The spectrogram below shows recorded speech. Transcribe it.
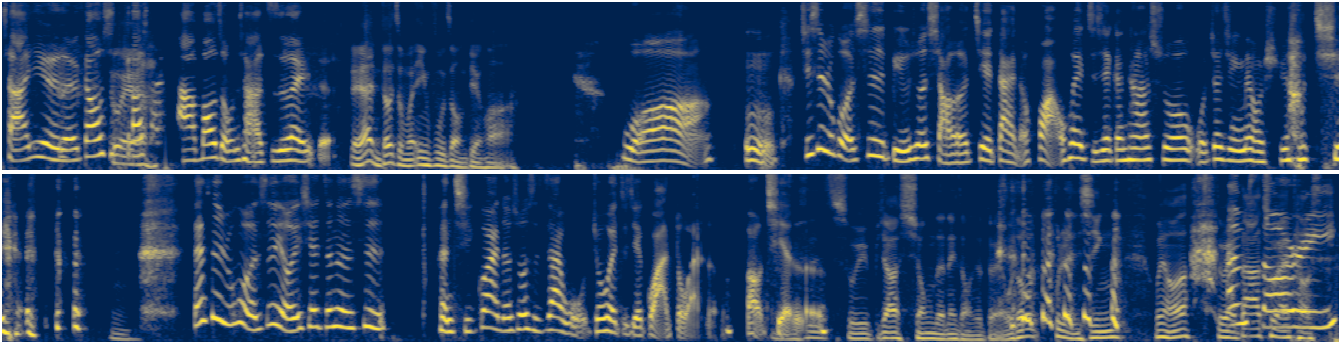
茶叶的高、啊、高山茶、包种茶之类的。对啊，你都怎么应付这种电话、啊？我嗯，其实如果是比如说小额借贷的话，我会直接跟他说我最近没有需要钱。嗯，但是如果是有一些真的是。很奇怪的，说实在，我就会直接挂断了，抱歉了。属于比较凶的那种，就对，我都不忍心。我想说，对，大家出来讨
